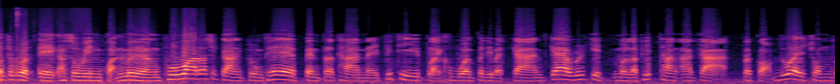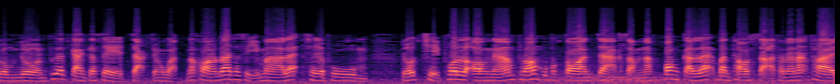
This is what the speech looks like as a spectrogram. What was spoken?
พลตำรวจเอกอัศวินขวัญเมือง ผู้ว่าราชการกรุงเทพเป็นประธานในพิธีปล่อยขบวนปฏิบัติการแก้วิกฤตมลพิษทางอากาศ ประกอบด้วยชมรมโดรนเพื่อการเกษตรจากจังหวัดนครราชสีมาและชัยภูมิ รถฉีดพ่นละอองน้ำพร้อมอุปกรณ์จากสำนักป้องกันและบรรเทาสาธารณภัย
